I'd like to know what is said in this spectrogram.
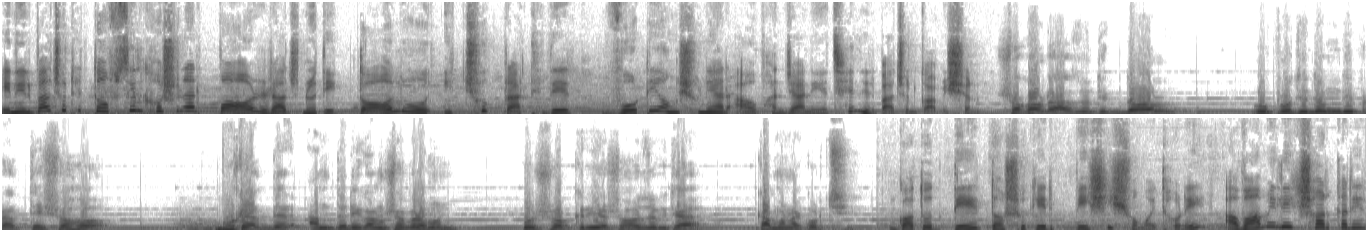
এই নির্বাচনের তফসিল ঘোষণার পর রাজনৈতিক দল ও ইচ্ছুক প্রার্থীদের ভোটে অংশ নেওয়ার আহ্বান জানিয়েছে নির্বাচন কমিশন। সকল রাজনৈতিক দল ও প্রতিদ্বন্দ্বী প্রার্থী সহ ভোটারদের আন্তরিক অংশগ্রহণ ও সক্রিয় সহযোগিতা কামনা করছি। গত দেড় দশকের বেশি সময় ধরে আওয়ামী লীগ সরকারের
